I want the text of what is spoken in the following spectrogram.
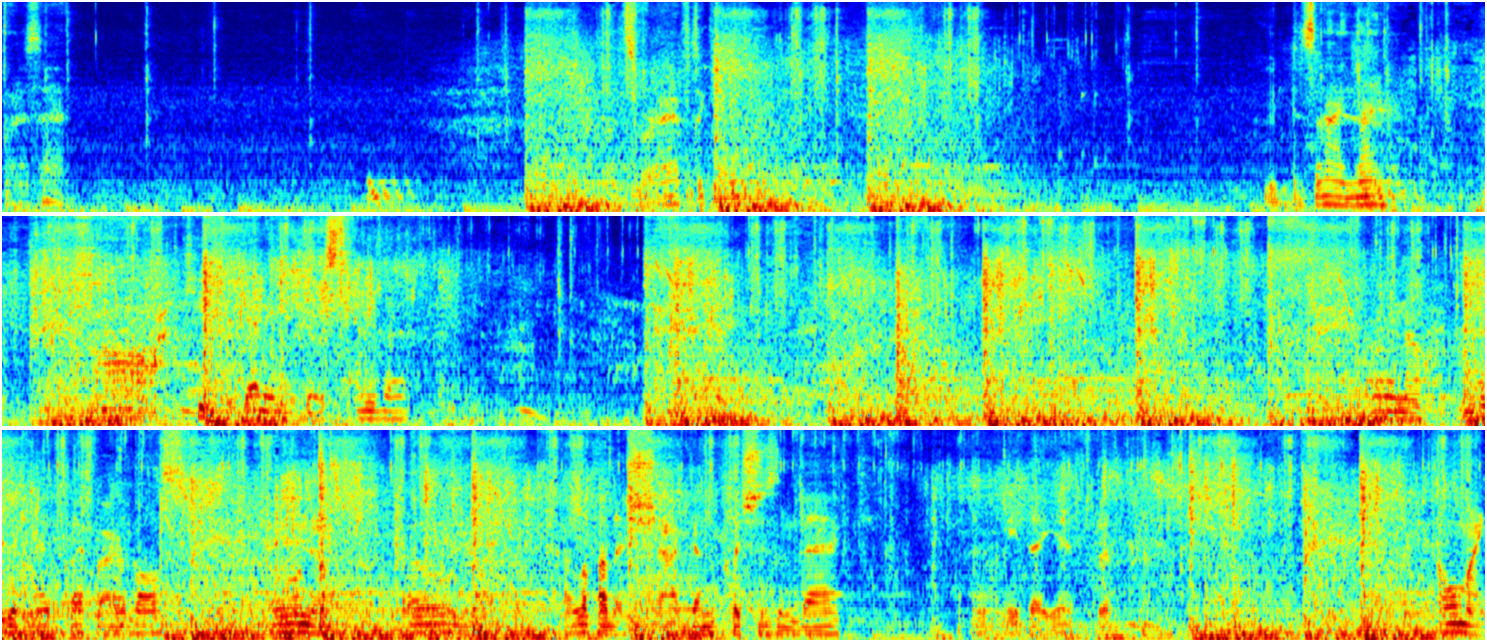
What is that? That's where I have to go. Good design there. Oh, I keep forgetting it goes through that. Oh no, I'm hit by fireballs. Oh no, oh no. I love how the shotgun pushes them back. I don't need that yet, but... Oh my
